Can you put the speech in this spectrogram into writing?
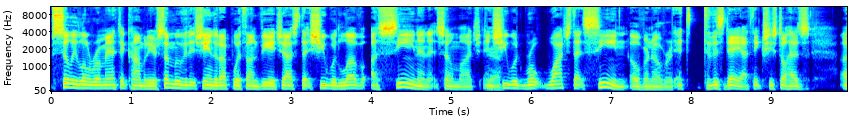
silly little romantic comedy or some movie that she ended up with on VHS that she would love a scene in it so much, and she would ro- watch that scene over and over. It's to this day, I think she still has a,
